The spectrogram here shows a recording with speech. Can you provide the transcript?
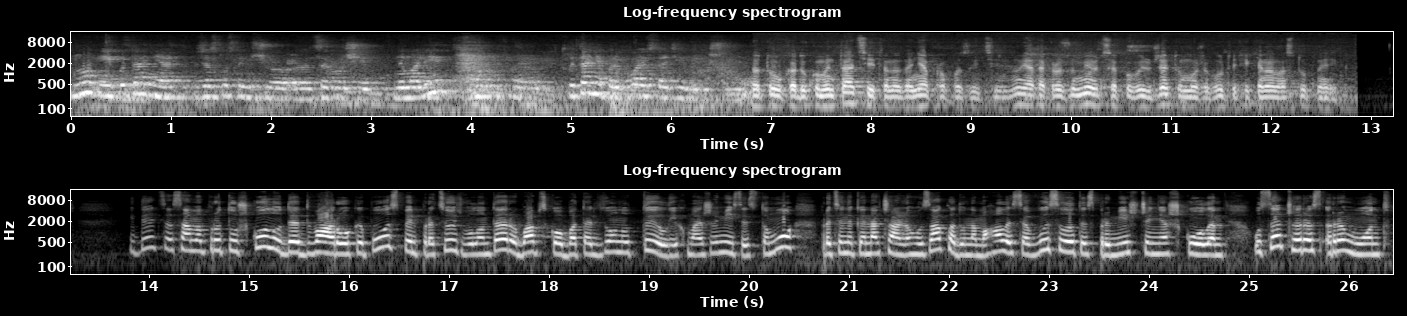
Ну і питання, в зв'язку з тим, що е, це гроші немалі, е, питання перебуває в стадії вирішення. Готовка документації та надання пропозицій. Ну, я так розумію, це по бюджету може бути тільки на наступний рік. Йдеться саме про ту школу, де два роки поспіль працюють волонтери бабського батальйону «Тил». Їх майже місяць тому працівники навчального закладу намагалися виселити з приміщення школи. Усе через ремонт.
